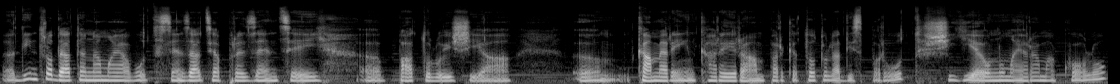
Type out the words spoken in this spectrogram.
Uh, dintr-o dată n-am mai avut senzația prezenței patului și a Um, camerei în care eram, parcă totul a dispărut și eu nu mai eram acolo,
